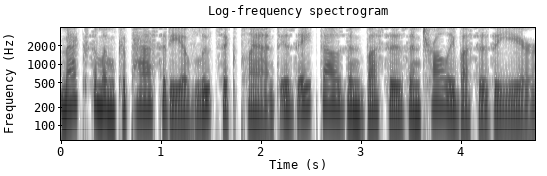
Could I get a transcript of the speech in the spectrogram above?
Maximum capacity of Lutsk plant is 8,000 buses and trolleybuses a year.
